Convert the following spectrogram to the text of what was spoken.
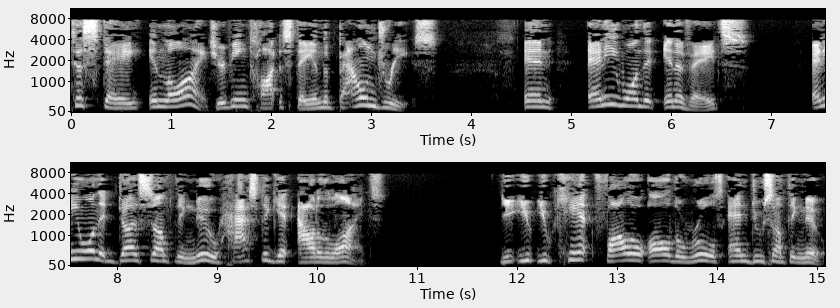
to stay in the lines. You're being taught to stay in the boundaries. And anyone that innovates, anyone that does something new has to get out of the lines. You, you, you can't follow all the rules and do something new.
